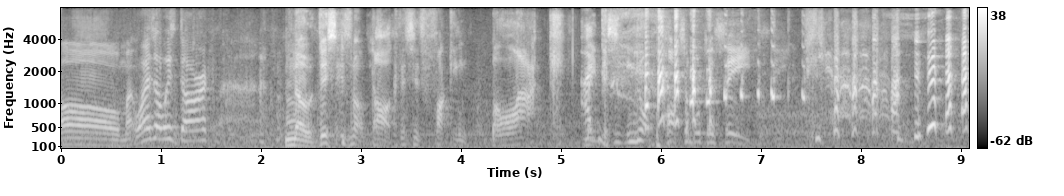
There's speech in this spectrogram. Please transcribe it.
Oh my! Why is it always dark, man? No, this is not dark. This is fucking black. Mate, this is not possible to see. What?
